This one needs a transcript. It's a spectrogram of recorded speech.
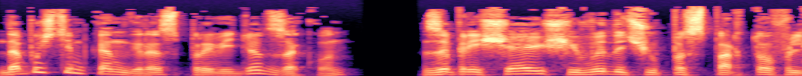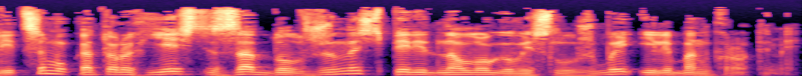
Допустим, Конгресс проведет закон, запрещающий выдачу паспортов лицам, у которых есть задолженность перед налоговой службой или банкротами.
